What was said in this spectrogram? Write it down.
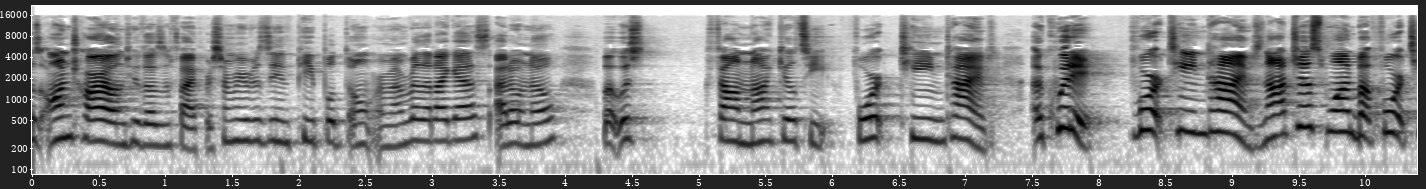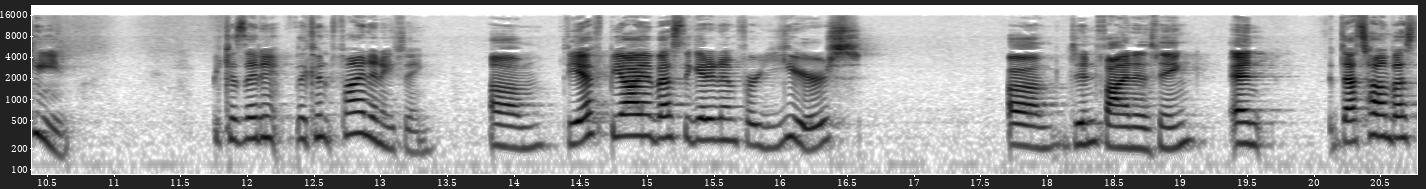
was on trial in 2005. For some reason, people don't remember that, I guess. I don't know. But was found not guilty 14 times. Acquitted 14 times. Not just one, but 14. Because they didn't they couldn't find anything. Um, the FBI investigated him for years. Um, didn't find anything. And that's how invest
